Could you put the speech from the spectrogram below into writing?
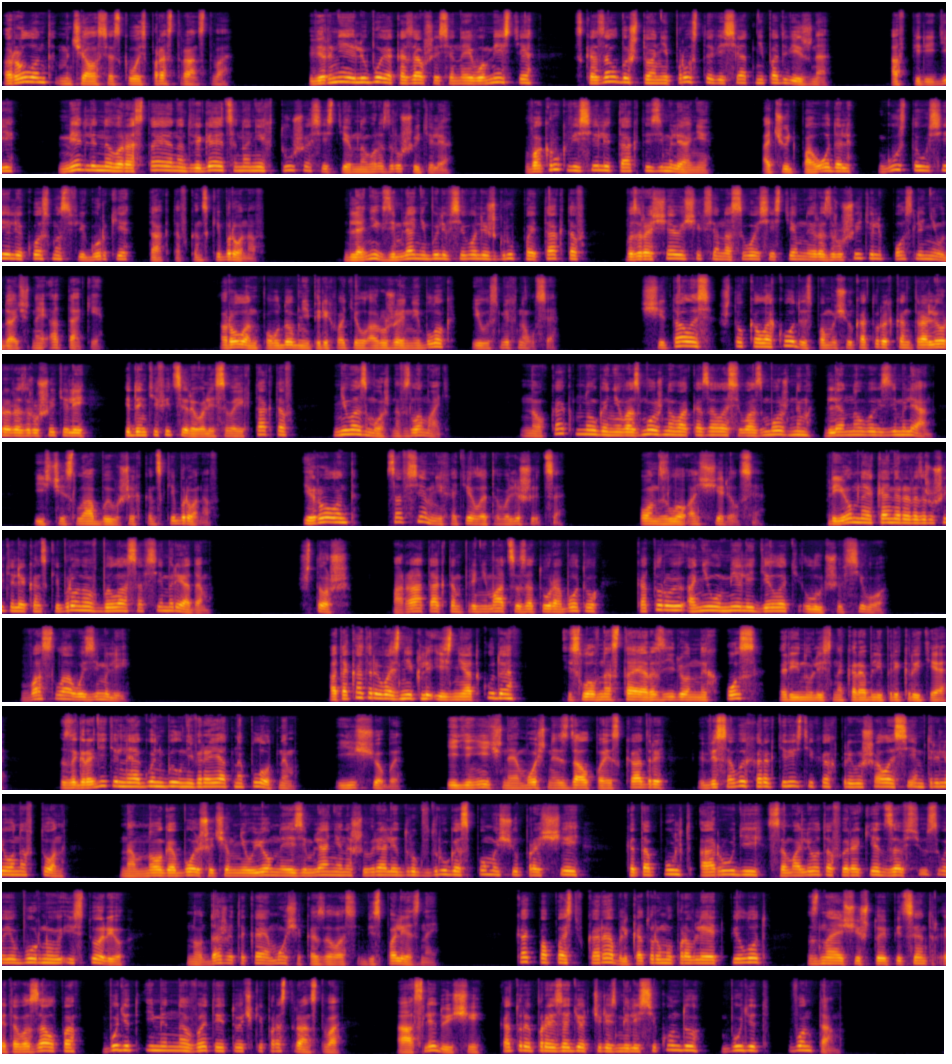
Роланд мчался сквозь пространство. Вернее, любой оказавшийся на его месте сказал бы, что они просто висят неподвижно, а впереди, медленно вырастая, надвигается на них туша системного разрушителя. Вокруг висели такты земляне, а чуть поодаль густо усеяли космос фигурки тактов-конскебронов. Для них земляне были всего лишь группой тактов, возвращающихся на свой системный разрушитель после неудачной атаки. Роланд поудобнее перехватил оружейный блок и усмехнулся. Считалось, что колокоды, с помощью которых контролеры разрушителей идентифицировали своих тактов, невозможно взломать. Но как много невозможного оказалось возможным для новых землян из числа бывших конскебронов. И Роланд совсем не хотел этого лишиться. Он зло ощерился. Приемная камера разрушителя конскебронов была совсем рядом. Что ж, Пора тактам приниматься за ту работу, которую они умели делать лучше всего. Во славу Земли. Атакаторы возникли из ниоткуда и, словно стая разъяренных ос, ринулись на корабли прикрытия. Заградительный огонь был невероятно плотным. Еще бы. Единичная мощность залпа эскадры в весовых характеристиках превышала 7 триллионов тонн, Намного больше, чем неуемные земляне нашвыряли друг в друга с помощью прощей, катапульт, орудий, самолетов и ракет за всю свою бурную историю, но даже такая мощь оказалась бесполезной. Как попасть в корабль, которым управляет пилот, знающий, что эпицентр этого залпа будет именно в этой точке пространства, а следующий, который произойдет через миллисекунду, будет вон там.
